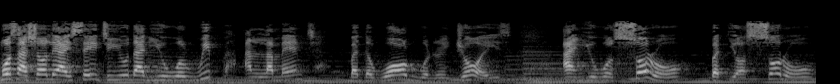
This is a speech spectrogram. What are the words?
Most assuredly I say to you that you will weep and lament, but the world will rejoice. And you will sorrow, but your sorrow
